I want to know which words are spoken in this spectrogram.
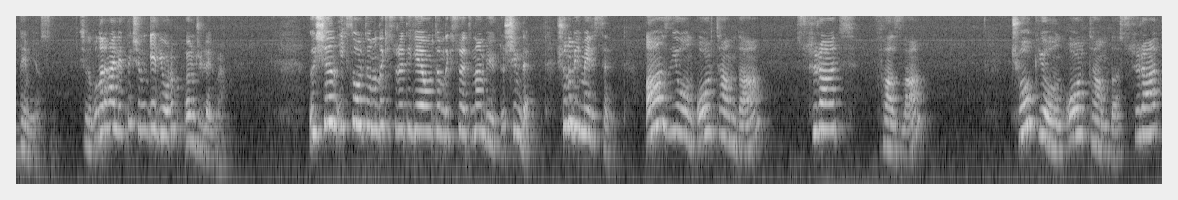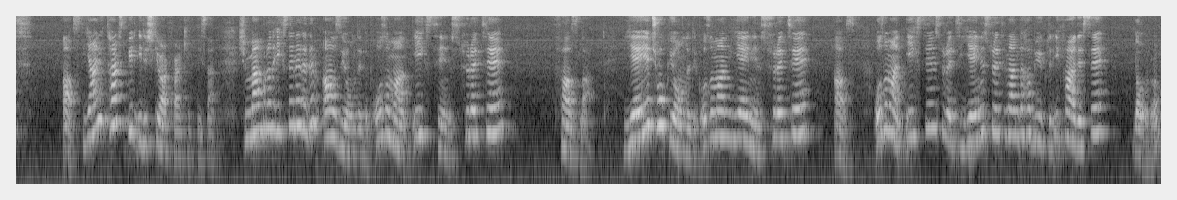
demiyorsun. Şimdi bunları hallettik. Şimdi geliyorum öncülerime. Işığın X ortamındaki süreti Y ortamındaki süretinden büyüktür. Şimdi şunu bilmelisin. Az yoğun ortamda sürat fazla. Çok yoğun ortamda sürat az. Yani ters bir ilişki var fark ettiysen. Şimdi ben burada X'e ne dedim? Az yoğun dedim. O zaman X'in süreti fazla. Y'ye çok yoğun dedik. O zaman Y'nin süreti az. O zaman X'in süreti Y'nin süretinden daha büyüktür ifadesi doğru.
